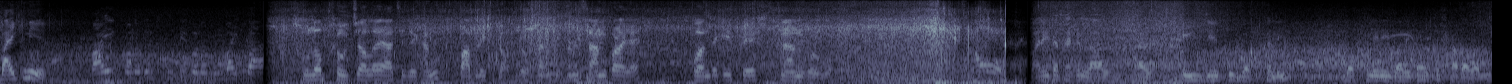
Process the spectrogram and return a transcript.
বাইক নিয়ে? সুলভ শৌচালয় আছে যেখানে পাবলিক ওখানে ওখানে স্নান করা যায়। ওখান থেকেই ফ্রেশ স্নান করব। বালিটা থাকে লাল, আর এই যেহেতু বকখালি, বকখালির এই বালিটা হচ্ছে সাদা বালি।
